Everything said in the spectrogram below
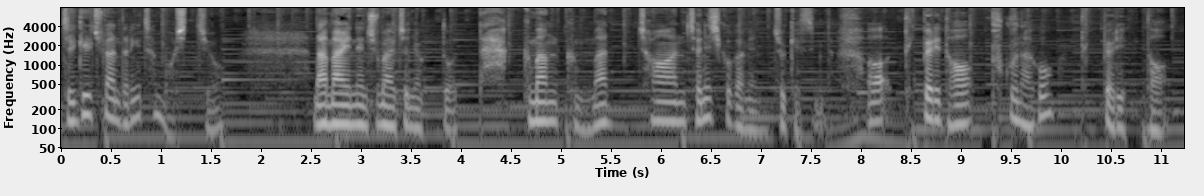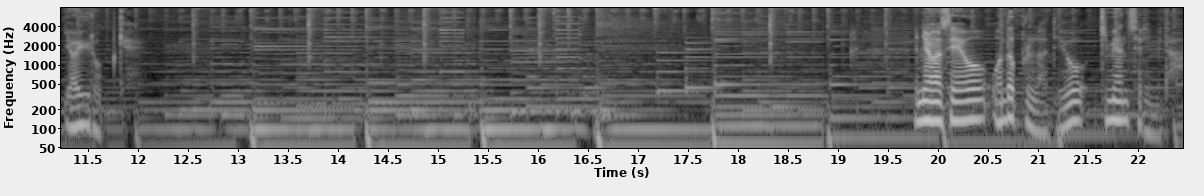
즐길 줄 안다는 게 참 멋있죠. 남아있는 주말 저녁도 딱 그만큼만 천천히 식어가면 좋겠습니다. 어, 특별히 더 푸근하고 특별히 더 여유롭게. 안녕하세요. 원더풀 라디오 김현철입니다.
